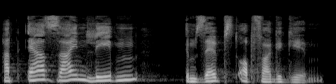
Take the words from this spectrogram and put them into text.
hat er sein Leben im Selbstopfer gegeben.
